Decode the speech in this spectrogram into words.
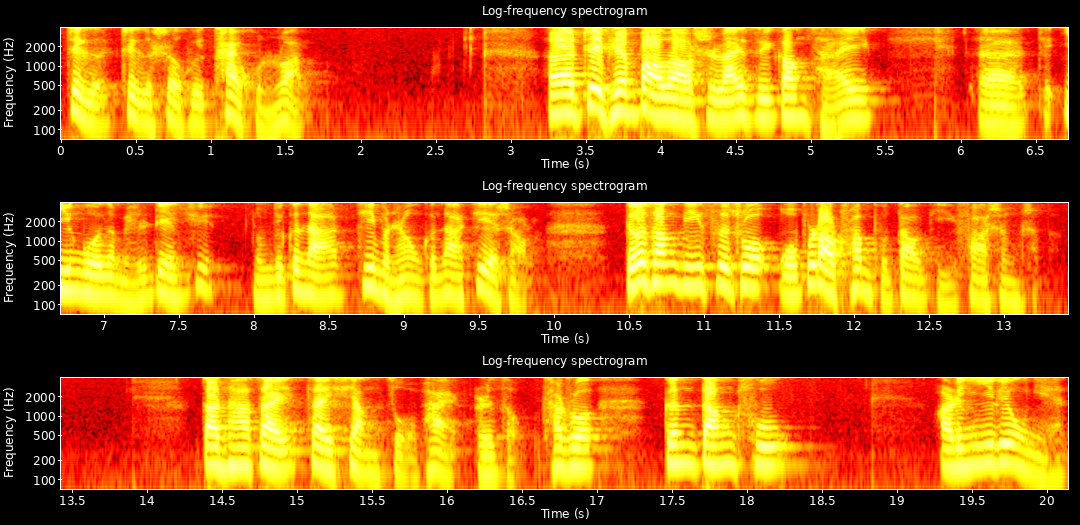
这个这个社会太混乱了。呃，这篇报道是来自于刚才，呃，这英国的《每日电讯》，我们就跟大家基本上我跟大家介绍了。德桑迪斯说：“我不知道川普到底发生什么，但他在在向左派而走。”他说：“跟当初二零一六年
